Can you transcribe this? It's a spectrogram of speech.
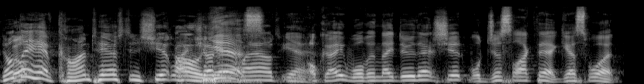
Don't Well, they have contests and shit like Oh, chucking yes. clouds? Yeah. Okay, well then they do that shit. Well, just like that. Guess what?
